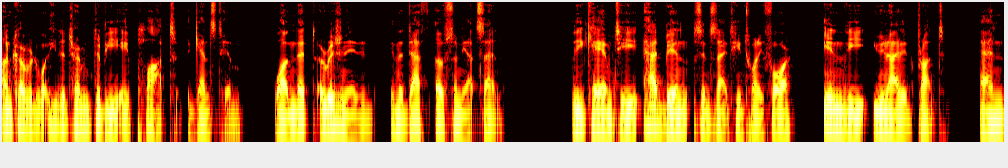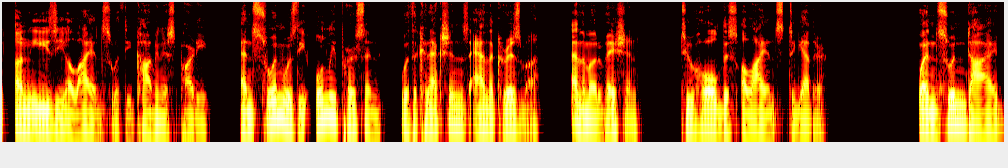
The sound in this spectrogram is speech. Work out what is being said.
uncovered what he determined to be a plot against him, one that originated in the death of Sun Yat sen. The KMT had been, since 1924, in the United Front, an uneasy alliance with the Communist Party, and Sun was the only person with the connections and the charisma, and the motivation, to hold this alliance together. When Sun died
